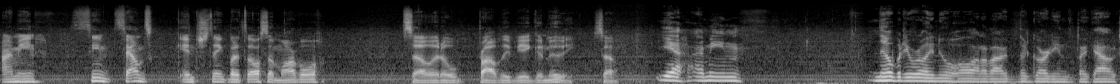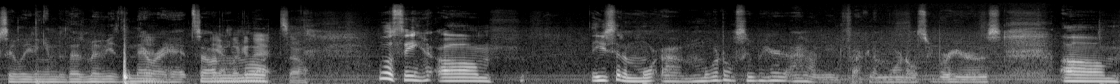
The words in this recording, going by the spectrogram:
I mean, seems sounds interesting, but it's also Marvel, so it'll probably be a good movie. So Yeah, I mean, nobody really knew a whole lot about the Guardians of the Galaxy leading into those movies, and they Yeah. were a hit. So I mean, look we'll, at that. So we'll see. Um, you said a mor- uh, mortal superhero? I don't need fucking immortal superheroes. Um,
